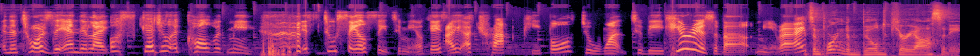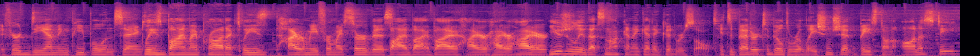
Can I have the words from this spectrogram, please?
and then towards the end they're like, "Oh, schedule a call with me." it's too salesy to me. Okay, I attract people to want to be curious about me, right? It's important to build curiosity. If you're DMing people and saying, please buy my product, please hire me for my service, buy, buy, buy, hire, hire, hire, usually that's not gonna get a good result. It's better to build a relationship based on honesty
